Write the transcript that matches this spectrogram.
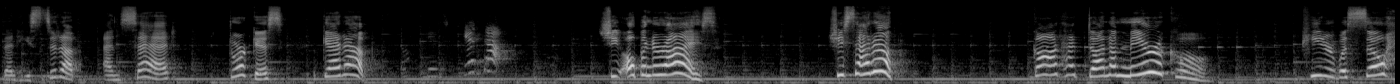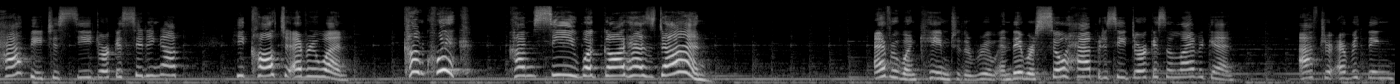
Then he stood up and said, Dorcas, get up. She opened her eyes. She sat up. God had done a miracle. Peter was so happy to see Dorcas sitting up. He called to everyone, Come quick! Come see what God has done! Everyone came to the room and they were so happy to see Dorcas alive again. After everything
